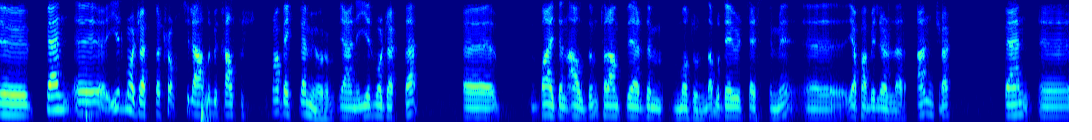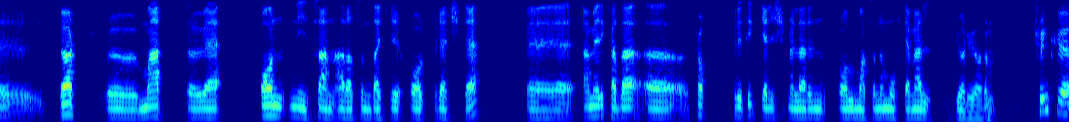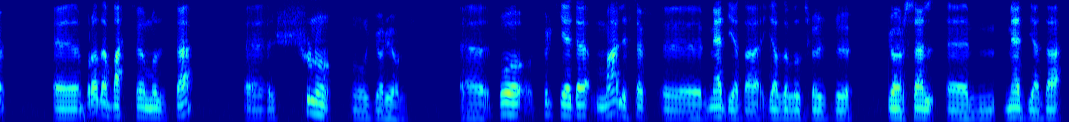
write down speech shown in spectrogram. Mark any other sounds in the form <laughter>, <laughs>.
e, ben e, 20 Ocak'ta çok silahlı bir kalkışma beklemiyorum. Yani 20 Ocak'ta e, Biden aldım, Trump verdim modunda bu devir teslimi e, yapabilirler. Ancak ben e, 4 e, Mart ve 10 Nisan arasındaki o süreçte e, Amerika'da e, çok kritik gelişmelerin olmasını muhtemel görüyorum. Çünkü e, burada baktığımızda e, şunu e, görüyoruz. E, bu Türkiye'de maalesef e, medyada yazılı sözlü görsel e, medyada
